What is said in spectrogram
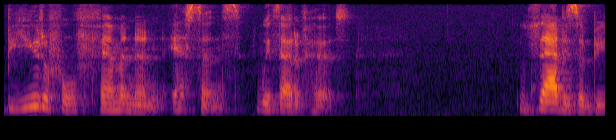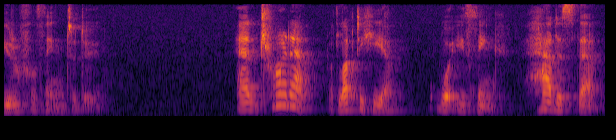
beautiful feminine essence with that of hers. That is a beautiful thing to do. And try it out. I'd love to hear what you think. How does that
